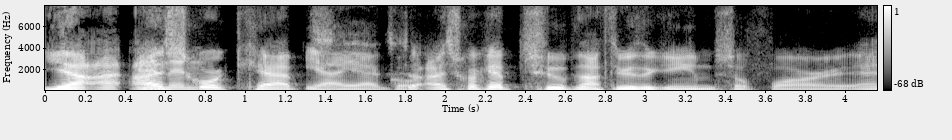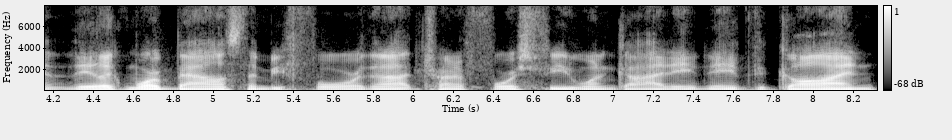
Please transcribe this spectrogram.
Yeah, I, I then- score kept. Yeah, yeah, go. So I score kept two, if not three, of the games so far, and they look more balanced than before. They're not trying to force feed one guy. They, they've gone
